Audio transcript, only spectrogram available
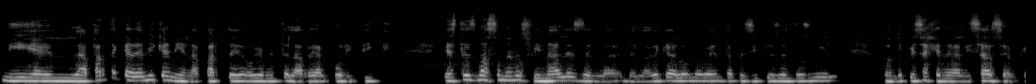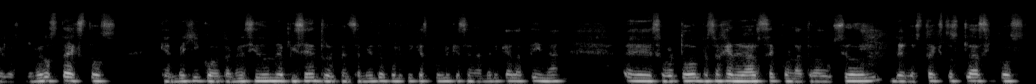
ni en la parte académica ni en la parte, obviamente, la realpolitik. Este es más o menos finales de la, de la, década de los 90, principios del 2000, cuando empieza a generalizarse, aunque los primeros textos, que en México también ha sido un epicentro del pensamiento de políticas públicas en América Latina, eh, sobre todo empezó a generarse con la traducción de los textos clásicos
